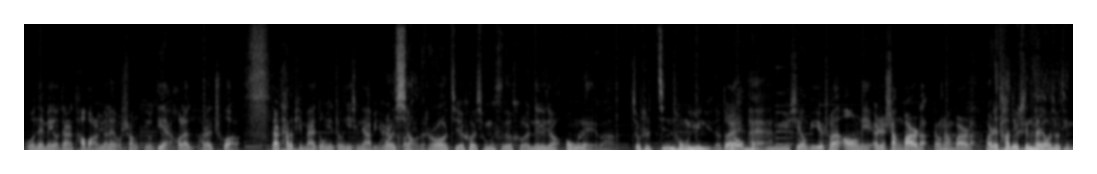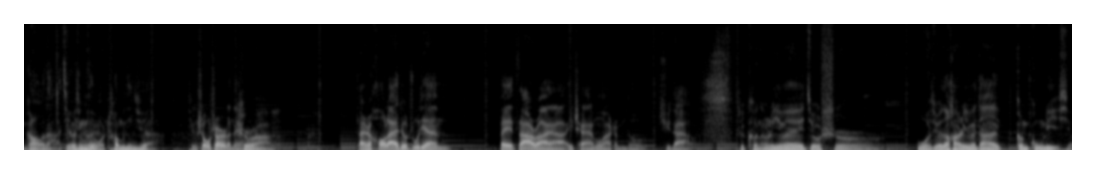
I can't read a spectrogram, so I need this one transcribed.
国内没有，但是淘宝上原来有商有店，后来后来撤了，但是它的品牌东西整体性价比还是我小的时候，杰克琼斯和那个叫 Only 吧，就是金童玉女的标配。女性必须穿 Only，而且上班的刚上班的，而且他对身材要求挺高的，杰克琼斯我穿不进去，挺收身的那会儿是不是？但是后来就逐渐被 Zara 呀、H&M 啊什么都取代了。这可能是因为就是，我觉得还是因为大家更功利性，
